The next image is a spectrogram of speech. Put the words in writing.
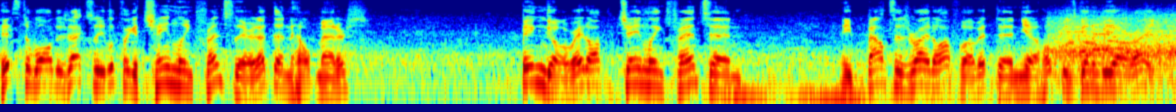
hits the wall. There's actually looks like a chain link fence there. That doesn't help matters. Bingo right off the chain link fence and he bounces right off of it and you hope he's going to be all right.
